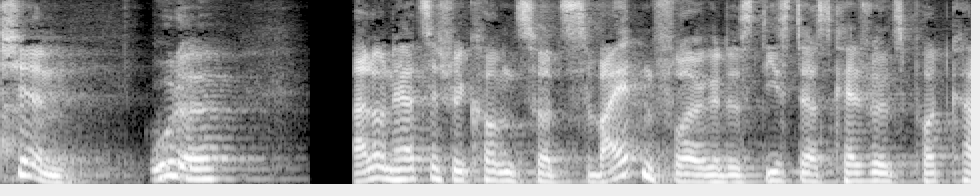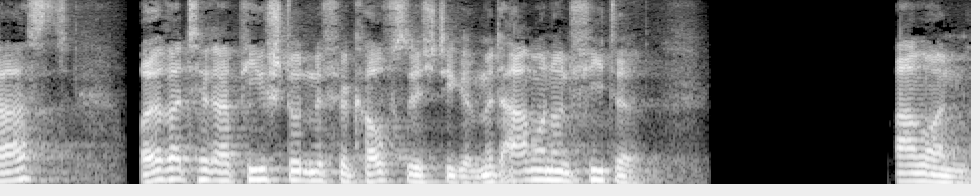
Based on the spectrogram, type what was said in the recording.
Tachchen. Gute. Hallo und herzlich willkommen zur zweiten Folge des Dies das Casuals Podcast, eurer Therapiestunde für Kaufsüchtige mit Amon und Fiete. Amon,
